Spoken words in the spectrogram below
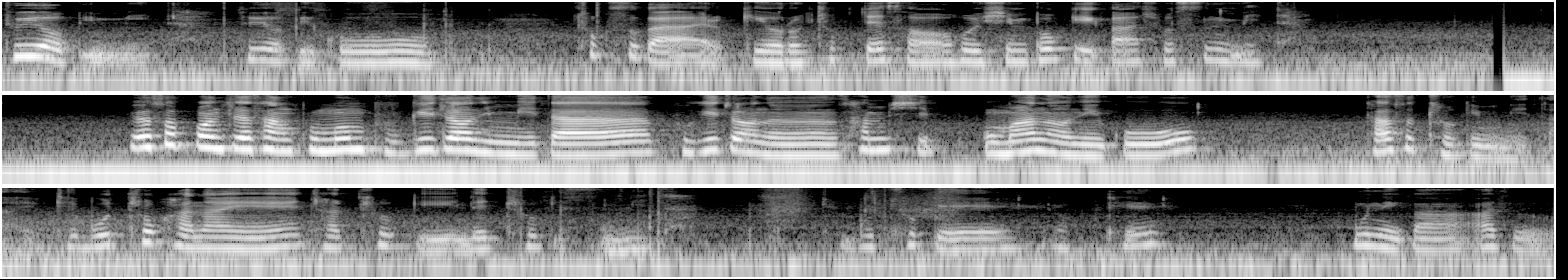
두엽입니다. 두엽이고 촉수가 이렇게 여러 촉돼서 훨씬 보기가 좋습니다. 여섯 번째 상품은 부기전입니다. 부기전은 35만원이고 다섯 촉입니다. 이렇게 모촉 하나에 자촉이 네 촉 있습니다. 모촉에 이렇게 무늬가 아주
